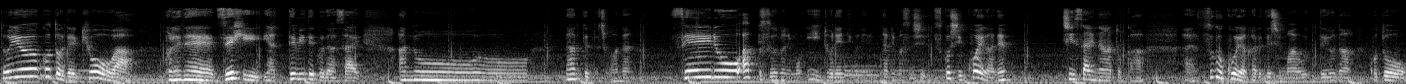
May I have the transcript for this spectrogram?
ということで今日はこれね是非やってみてください。あの何、ー、て言うんでしょうかね声量をアップするのにもいいトレーニングになりますし少し声がね小さいなとかすぐ声が枯れてしまうっていうようなことを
